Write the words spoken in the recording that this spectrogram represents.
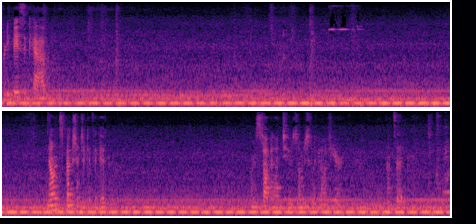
Pretty basic cab. No inspection certificate. I'm stopping on two, so I'm just gonna get off here. That's it.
